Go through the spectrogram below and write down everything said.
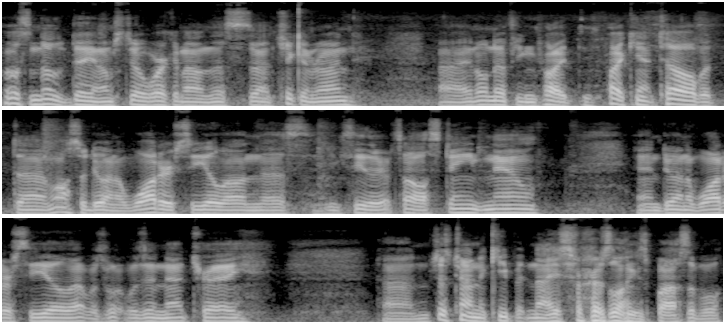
Well, it's another day and I'm still working on this uh, chicken run. Uh, I don't know if you can probably, probably can't tell, but uh, I'm also doing a water seal on this. You can see that it's all stained now and doing a water seal. That was what was in that tray. Uh, I'm just trying to keep it nice for as long as possible.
